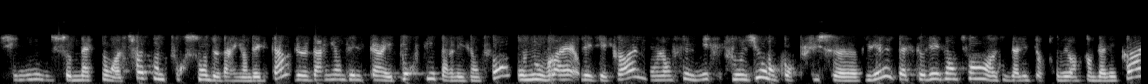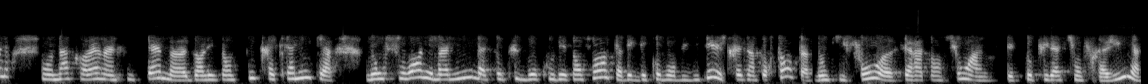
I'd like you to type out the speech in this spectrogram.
Chez nous, nous sommes maintenant à 60% de variant Delta. Le variant Delta est porté par les enfants. On ouvrait les écoles, on lançait une explosion encore plus euh, parce que les enfants, euh, ils allaient se retrouver ensemble à l'école. On a quand même un système euh, dans les Antilles très clanique. Donc souvent, les mamies bah, s'occupent beaucoup des enfants avec des comorbidités très importantes. Donc il faut euh, faire attention à cette population fragile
